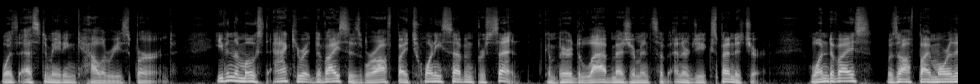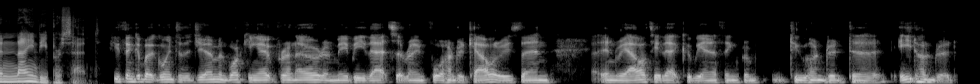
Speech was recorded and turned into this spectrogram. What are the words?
was estimating calories burned. Even the most accurate devices were off by 27% compared to lab measurements of energy expenditure. One device was off by more than 90%. If you think about going to the gym and working out for an hour and maybe that's around 400 calories, then in reality that could be anything from 200 to 800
